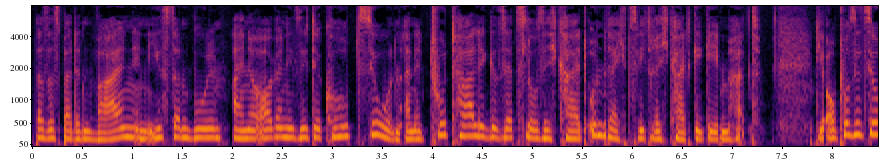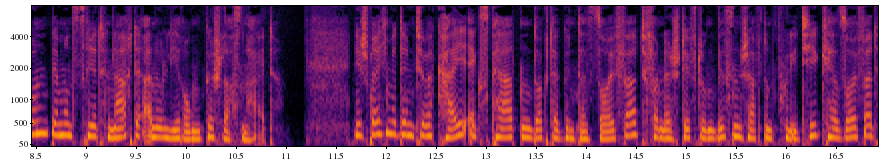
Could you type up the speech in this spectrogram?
dass es bei den Wahlen in Istanbul eine organisierte Korruption, eine totale Gesetzlosigkeit und Rechtswidrigkeit gegeben hat. Die Opposition demonstriert nach der Annullierung Geschlossenheit. Wir sprechen mit dem Türkei-Experten Dr. Günter Seufert von der Stiftung Wissenschaft und Politik. Herr Seufert,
